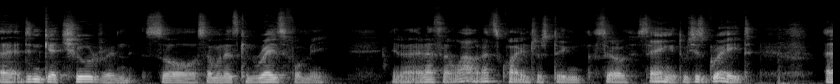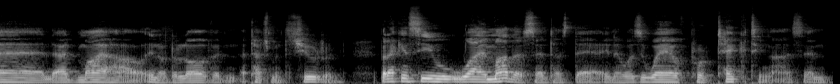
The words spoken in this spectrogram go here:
I didn't get children, so someone else can raise for me." You know, and I said, "Wow, that's quite interesting." So saying it, which is great, and I admire how you know the love and attachment to children. But I can see why mother sent us there. You know, it was a way of protecting us, and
